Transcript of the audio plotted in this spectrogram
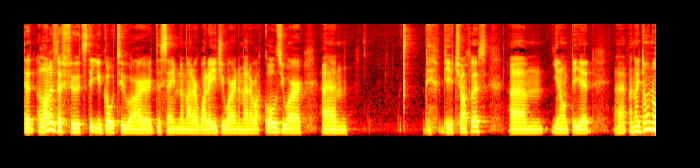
that a lot of the foods that you go to are the same no matter what age you are no matter what goals you are. Um, be, it chocolate um, you know be it Uh, and I don't know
